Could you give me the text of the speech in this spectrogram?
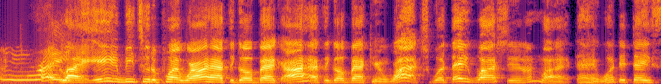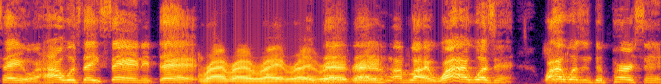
Mm, right. Like it'd be to the point where I have to go back. I have to go back and watch what they watched, and I'm like, dang, what did they say, or how was they saying it? That right, right, right, right, that, right, that, right. I'm like, why wasn't why wasn't the person?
